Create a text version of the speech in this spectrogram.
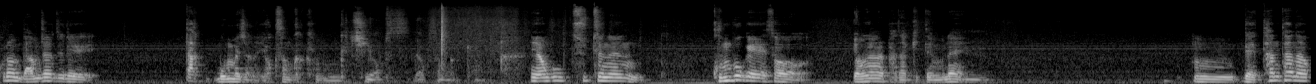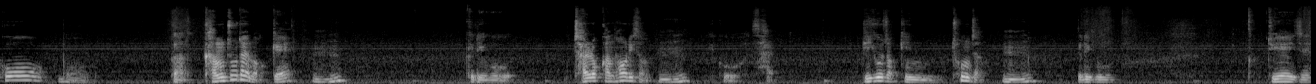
그럼 남자들의 딱 몸매잖아요. 역삼각형 몸매. 그치 역 역삼각형. 영국 수트는 군복에서 영향을 받았기 때문에 음. 음, 네 탄탄하고 뭐 그러니까 강조된 어깨 음. 그리고 잘록한 허리선 음. 그리고 살 비교적 긴 총장 음. 그리고 뒤에 이제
